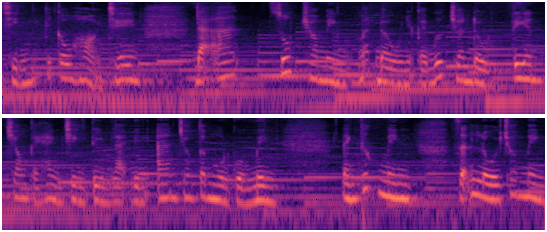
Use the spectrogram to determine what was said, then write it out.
chính những cái câu hỏi trên đã giúp cho mình bắt đầu những cái bước chân đầu tiên trong cái hành trình tìm lại bình an trong tâm hồn của mình. Đánh thức mình, dẫn lối cho mình,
